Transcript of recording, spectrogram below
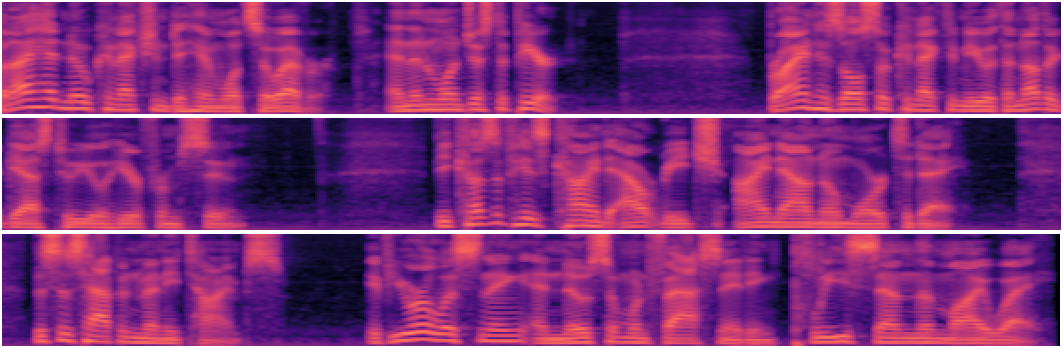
But I had no connection to him whatsoever, and then one just appeared. Brian has also connected me with another guest who you'll hear from soon. Because of his kind outreach, I now know more today. This has happened many times. If you are listening and know someone fascinating, please send them my way.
